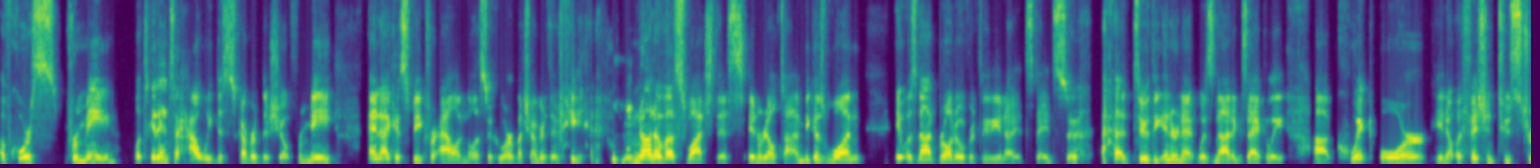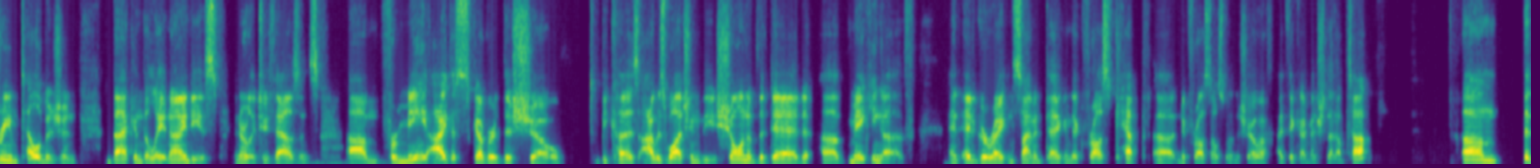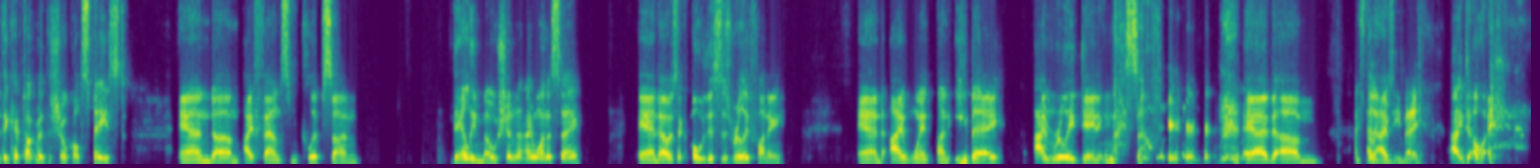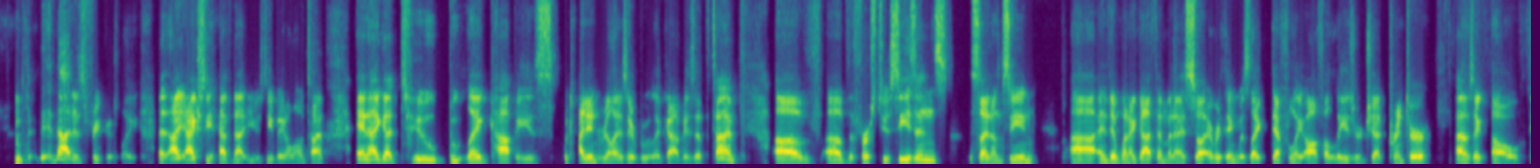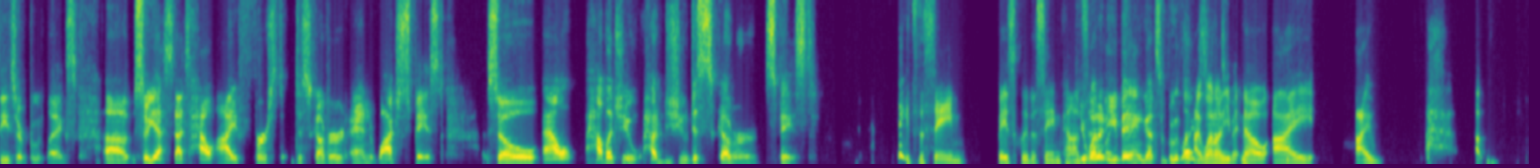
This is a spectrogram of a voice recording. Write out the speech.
of course, for me, let's get into how we discovered this show. For me, and I could speak for Al and Melissa, who are much younger than me. None of us watched this in real time because one, it was not brought over to the United States. So, two, the internet was not exactly uh, quick or you know efficient to stream television back in the late '90s and early 2000s. Um, for me, I discovered this show because I was watching the Shaun of the Dead uh, making of, and Edgar Wright and Simon Pegg and Nick Frost kept uh, Nick Frost also in the show. I think I mentioned that up top. Um, that they kept talking about the show called Spaced and um, I found some clips on Daily Motion, I want to say. And I was like, oh, this is really funny. And I went on eBay. I'm really dating myself here. and um, I still use I, eBay. I do. Not as frequently. I actually have not used eBay in a long time. And I got two bootleg copies, which I didn't realize they were bootleg copies at the time, of, of the first two seasons, the sight unseen. Uh, and then when I got them and I saw everything was like definitely off a laserjet printer, I was like, oh, these are bootlegs. Uh, so, yes, that's how I first discovered and watched Spaced. So, Al, how about you? How did you discover Spaced? I think it's the same, basically the same concept. You went on like, eBay and got some bootlegs? I went on eBay. No, I, I,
